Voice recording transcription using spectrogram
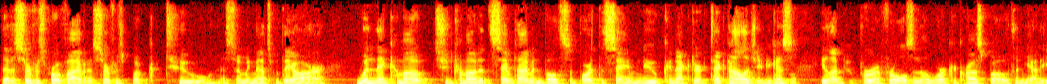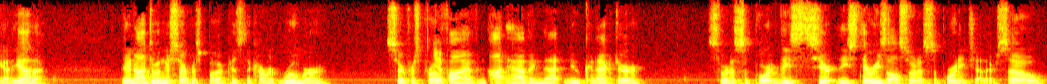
that a Surface Pro 5 and a Surface Book 2, assuming that's what they are, when they come out, should come out at the same time and both support the same new connector technology because mm-hmm. you'll have new peripherals and they'll work across both and yada, yada, yada. They're not doing a Surface Book, is the current rumor. Surface Pro yep. 5 not having that new connector sort of support these these theories all sort of support each other. So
